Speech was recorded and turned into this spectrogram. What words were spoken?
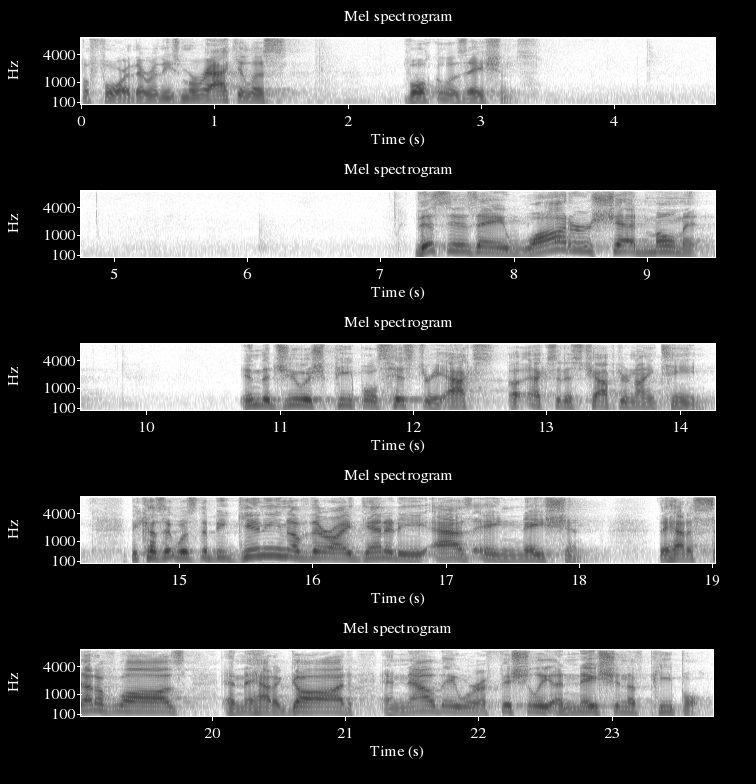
before. There were these miraculous vocalizations. This is a watershed moment in the Jewish people's history, Acts, uh, Exodus chapter 19, because it was the beginning of their identity as a nation. They had a set of laws and they had a God, and now they were officially a nation of people.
